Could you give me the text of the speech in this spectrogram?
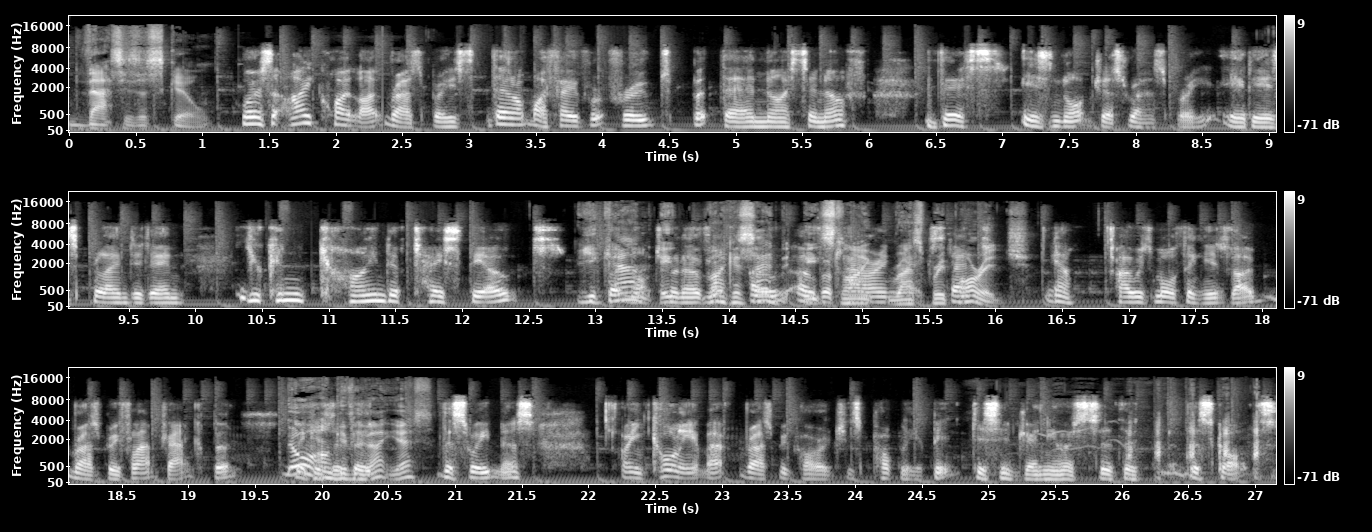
that is a skill. Whereas I quite like raspberries. They're not my favourite fruit, but they're nice enough. This is not just raspberry, it is blended in. You can kind of taste the oats. You but can, It- over- like I said, o- it's like raspberry extent. porridge. Yeah, I was more thinking it's like raspberry flapjack, but oh, because I'll of give you that, yes. the sweetness. I mean, calling it raspberry porridge is probably a bit disingenuous to the the Scots.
